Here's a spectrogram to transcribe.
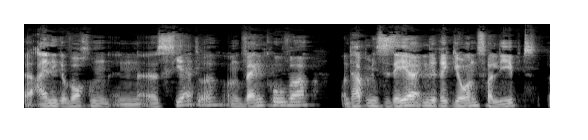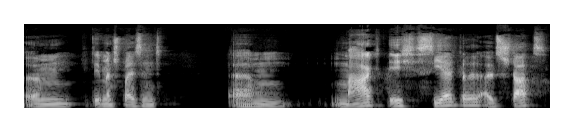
äh, einige Wochen in äh, Seattle und Vancouver und habe mich sehr in die Region verliebt. Ähm, dementsprechend ähm, mag ich Seattle als Stadt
